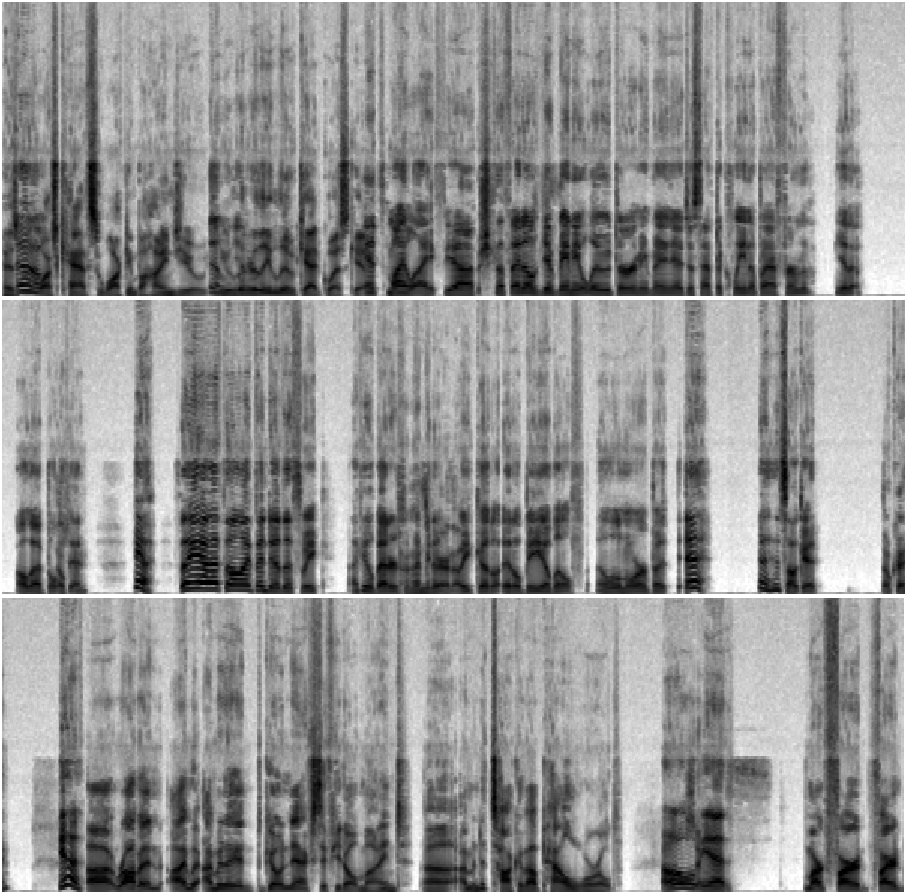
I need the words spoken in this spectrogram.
As you No. watch cats walking behind you, you yeah. literally live Cat Quest, kid. it's my life. Yeah, if they don't give me any loot or anything, I just have to clean up after them. You know, all that bullshit. Yeah. So yeah, that's all I've been doing this week. I feel better. So Ah, maybe next week it'll, it'll be a little a little more, but eh, eh, it's all good. okay. Yeah. Uh, Robin, I'm I'm going to go next if you don't mind. Uh, I'm going to talk about Palworld. Oh So- yes. Mark fired fired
